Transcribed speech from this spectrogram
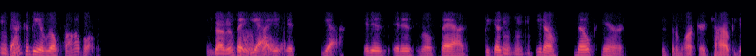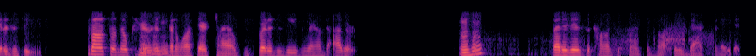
Mhm. That could be a real problem. that is But yeah, problem. it, it yeah, it is it is real sad because Mhm. you know no parent is going to want their child to get a disease, but also no parent Mhm. is going to want their child to spread a disease around to others. Mhm. But it is the consequence of not getting vaccinated.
